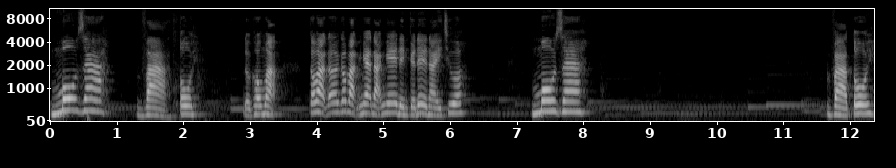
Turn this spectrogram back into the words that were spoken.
Moza và tôi Được không ạ? Các bạn ơi, các bạn nghe đã nghe đến cái đề này chưa? Moza Và tôi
